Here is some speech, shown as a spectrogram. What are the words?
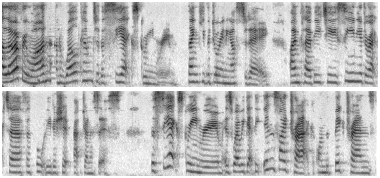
hello everyone, and welcome to the CX Green Room. Thank you for joining us today. I'm Claire Beattie, Senior Director for Thought Leadership at Genesys. The CX Green Room is where we get the inside track on the big trends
